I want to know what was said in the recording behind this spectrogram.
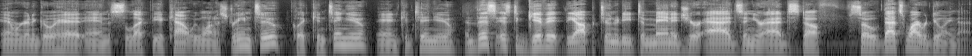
And we're going to go ahead and select the account we want to stream to. Click continue and continue. And this is to give it the opportunity to manage your ads and your ad stuff. So that's why we're doing that.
